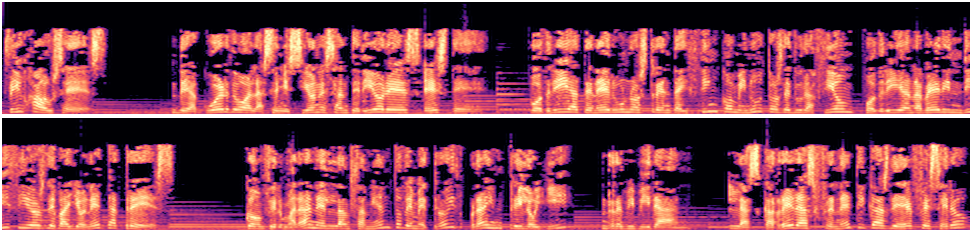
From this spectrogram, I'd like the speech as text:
Three Houses. De acuerdo a las emisiones anteriores, este podría tener unos 35 minutos de duración, podrían haber indicios de Bayonetta 3. ¿Confirmarán el lanzamiento de Metroid Prime Trilogy? ¿Revivirán las carreras frenéticas de F0?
